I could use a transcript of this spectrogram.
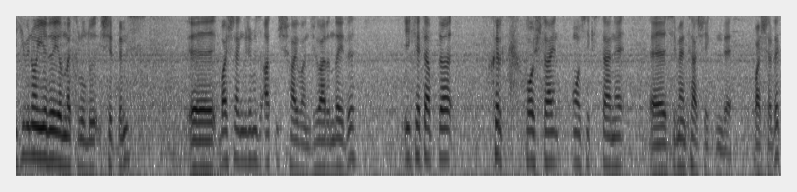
2017 yılında kuruldu işletmemiz. Ee, başlangıcımız 60 hayvan civarındaydı. İlk etapta 40 Holstein, 18 tane e, simental şeklinde başladık.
